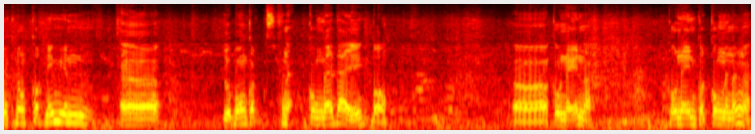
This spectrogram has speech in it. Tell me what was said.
នៅក្នុងកុដនេះមានអឺលោកបងគាត់ស្នាក់គង់ដែរតែអីបងអឺកូនណែនណាកូនណែនគាត់គង់នៅហ្នឹងណា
